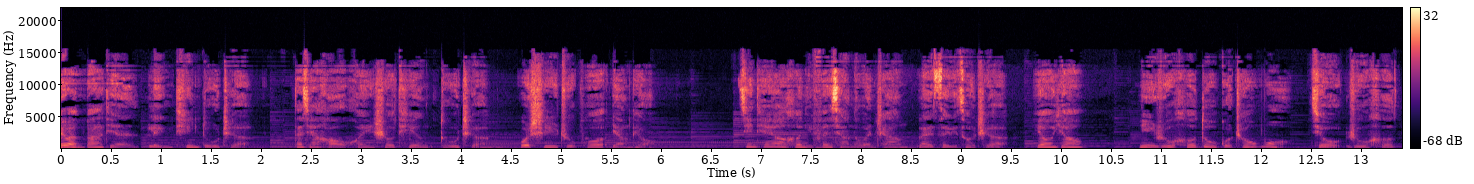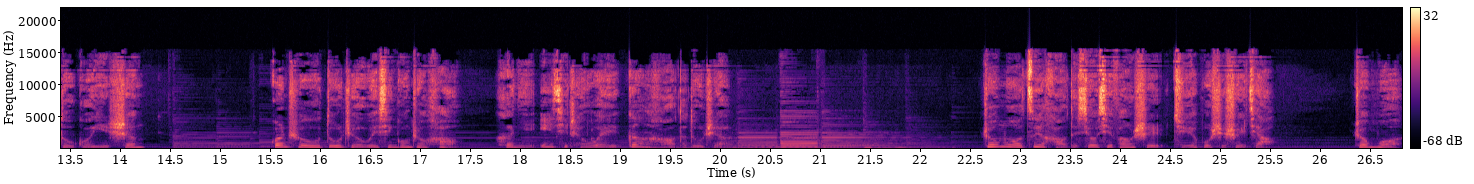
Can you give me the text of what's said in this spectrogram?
每晚八点，聆听读者。大家好，欢迎收听《读者》，我是主播杨柳。今天要和你分享的文章来自于作者幺幺。你如何度过周末，就如何度过一生。关注《读者》微信公众号，和你一起成为更好的读者。周末最好的休息方式绝不是睡觉。周末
